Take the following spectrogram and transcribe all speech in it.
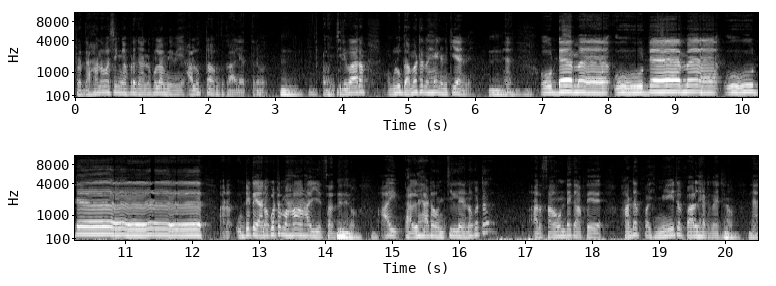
ප්‍රධාන වශයෙන් අපට ගන්න පුල මේ අලුත් අවුරුදු කාලය ඇත්තරම ඔංචිලිවාරම් උගුළු ගමට බැහැනන කියන්නේ. උඩම උඩම උඩ. අර උඩට යනකොට මහා හයිය සද්දනවා අයි පල්ල හැට ඔංචිල්ල එනකොට අර සෞන්් එක අපේ හඬ පහිමීට පල් හැට වැටනවා.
